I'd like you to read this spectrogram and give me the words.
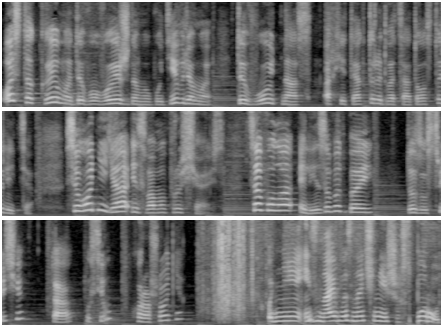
Ось такими дивовижними будівлями дивують нас архітектори ХХ століття. Сьогодні я із вами прощаюсь. Це була Елізабет Бей. До зустрічі та усім хорошого дня! Однією із найвизначніших споруд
